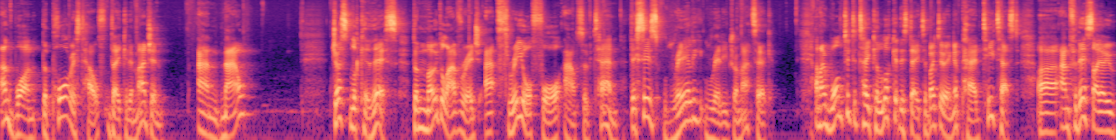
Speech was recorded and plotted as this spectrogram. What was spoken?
and 1 the poorest health they could imagine. And now? Just look at this, the modal average at 3 or 4 out of 10. This is really, really dramatic. And I wanted to take a look at this data by doing a paired t-test. Uh, and for this, I owe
